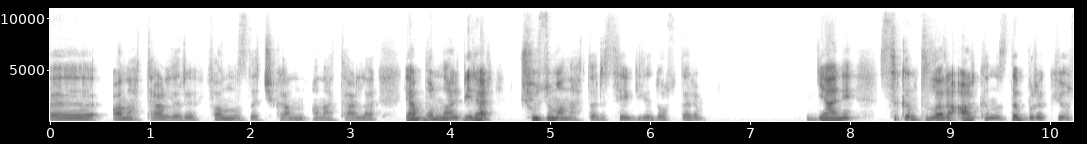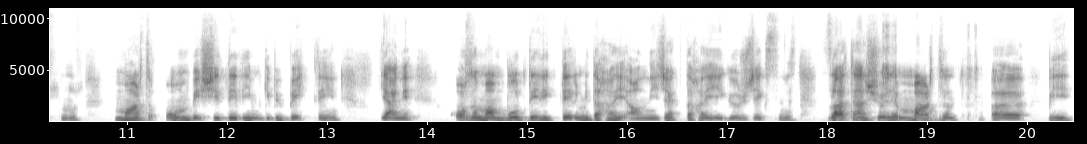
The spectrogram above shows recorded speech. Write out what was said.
e, anahtarları, falınızda çıkan anahtarlar. Yani bunlar birer çözüm anahtarı sevgili dostlarım. Yani sıkıntıları arkanızda bırakıyorsunuz. Mart 15'i dediğim gibi bekleyin. Yani o zaman bu dediklerimi daha iyi anlayacak, daha iyi göreceksiniz. Zaten şöyle Mart'ın e, bir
